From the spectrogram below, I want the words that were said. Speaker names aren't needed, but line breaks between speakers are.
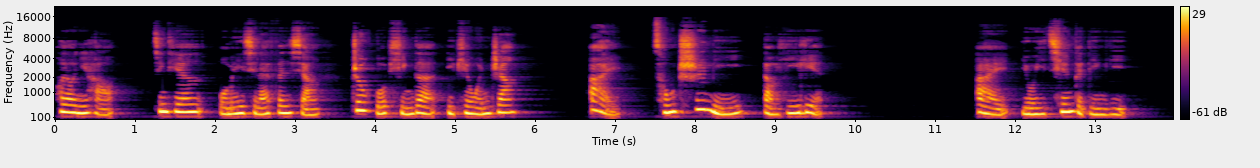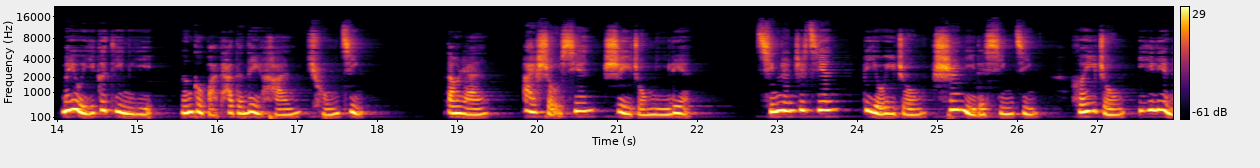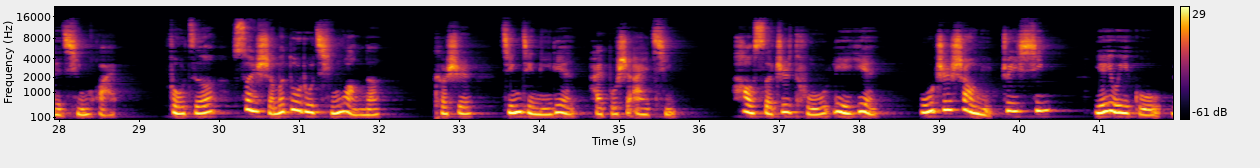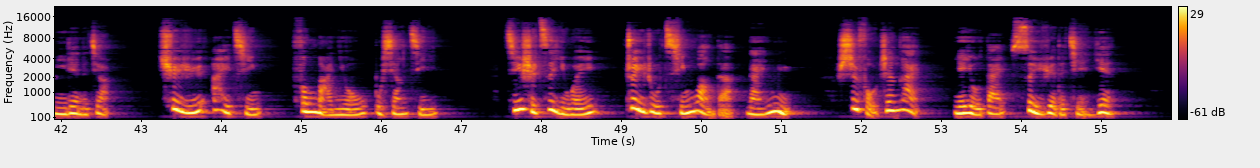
朋友你好，今天我们一起来分享周国平的一篇文章《爱从痴迷到依恋》。爱有一千个定义，没有一个定义能够把它的内涵穷尽。当然，爱首先是一种迷恋，情人之间必有一种痴迷的心境和一种依恋的情怀。否则，算什么堕入情网呢？可是，仅仅迷恋还不是爱情。好色之徒烈焰，无知少女追星，也有一股迷恋的劲儿，却与爱情风马牛不相及。即使自以为坠入情网的男女，是否真爱，也有待岁月的检验。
